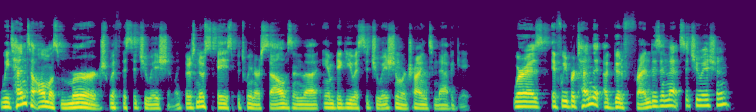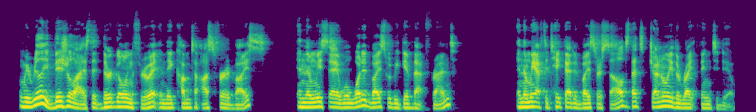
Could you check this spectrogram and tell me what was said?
we tend to almost merge with the situation. Like there's no space between ourselves and the ambiguous situation we're trying to navigate. Whereas if we pretend that a good friend is in that situation and we really visualize that they're going through it and they come to us for advice, and then we say, well, what advice would we give that friend? And then we have to take that advice ourselves. That's generally the right thing to do.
